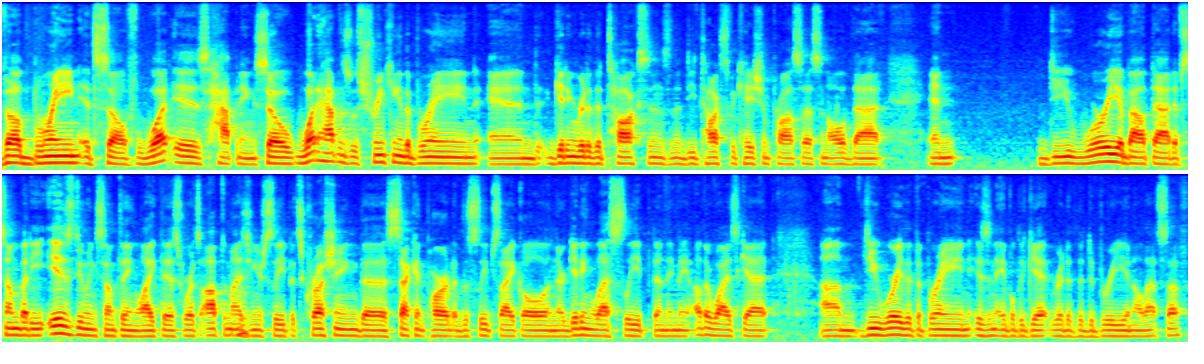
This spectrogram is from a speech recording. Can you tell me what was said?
the brain itself. What is happening? So, what happens with shrinking of the brain and getting rid of the toxins and the detoxification process and all of that? And do you worry about that if somebody is doing something like this where it's optimizing your sleep, it's crushing the second part of the sleep cycle, and they're getting less sleep than they may otherwise get? Um, do you worry that the brain isn't able to get rid of the debris and all that stuff?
